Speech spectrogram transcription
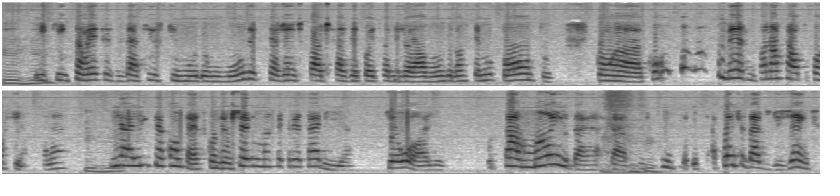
uhum. e que são esses desafios que mudam o mundo e que se a gente pode fazer coisas para melhorar o mundo, nós temos ponto com a com, com o nosso mesmo, com a nossa autoconfiança, né? Uhum. E aí o que acontece? Quando eu chego numa secretaria, que eu olho o tamanho da, da a quantidade de gente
